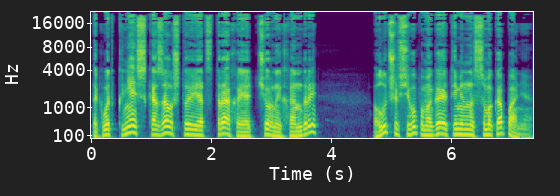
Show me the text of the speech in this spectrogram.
Так вот, князь сказал, что и от страха, и от черной хандры лучше всего помогает именно самокопание.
